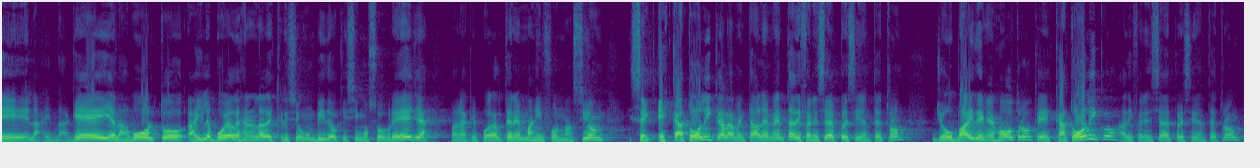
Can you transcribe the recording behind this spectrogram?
eh, la agenda gay, el aborto. Ahí les voy a dejar en la descripción un video que hicimos sobre ella para que puedan tener más información. Es católica, lamentablemente, a diferencia del presidente Trump. Joe Biden es otro que es católico, a diferencia del presidente Trump.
